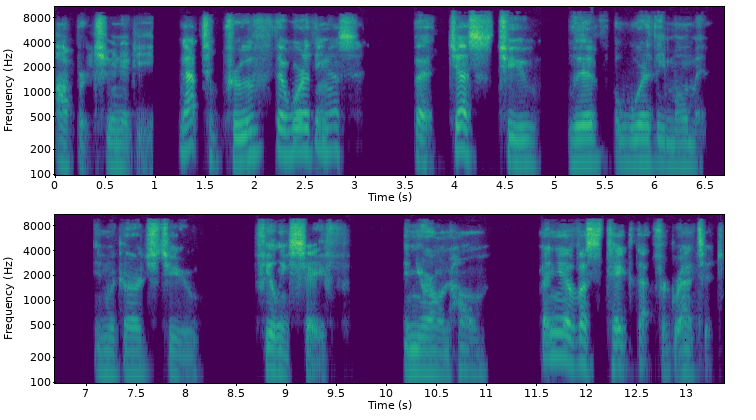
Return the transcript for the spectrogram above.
opportunity, not to prove their worthiness, but just to live a worthy moment in regards to feeling safe in your own home. Many of us take that for granted,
